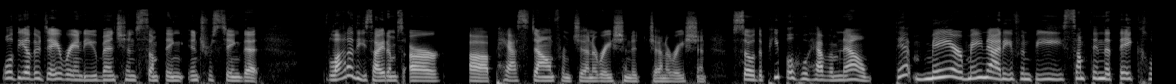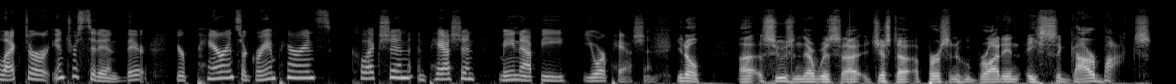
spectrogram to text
Well, the other day, Randy, you mentioned something interesting that a lot of these items are uh, passed down from generation to generation. So the people who have them now, that may or may not even be something that they collect or are interested in. Their your parents or grandparents' collection and passion may not be your passion. You know, uh, Susan, there was uh, just a, a person who brought in a cigar box,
